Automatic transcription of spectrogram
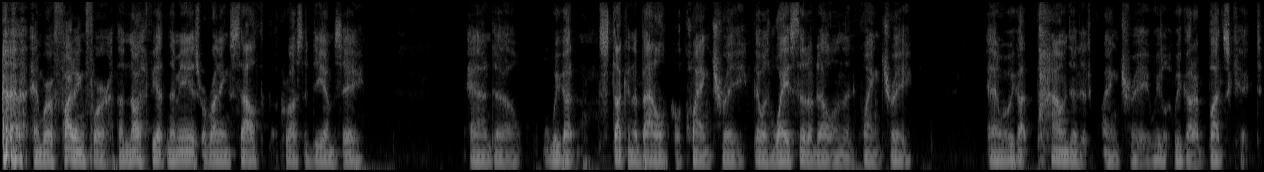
and we're fighting for the North Vietnamese. We're running south across the DMZ. And uh, we got stuck in a battle called Quang Tri. There was Hue Citadel and then Quang Tri. And we got pounded at Quang Tri. We, we got our butts kicked.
